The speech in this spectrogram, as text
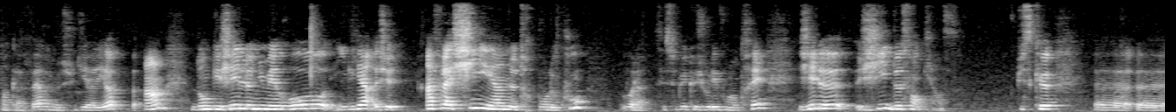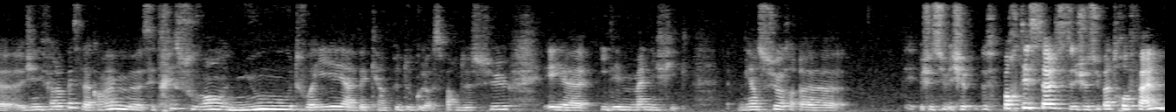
tant qu'à faire, je me suis dit, allez hop, hein. Donc j'ai le numéro, il y a, un flashy et un neutre pour le coup. Voilà, c'est celui que je voulais vous montrer. J'ai le J215. Puisque euh, euh, Jennifer Lopez, elle a quand même, c'est très souvent nude, vous voyez, avec un peu de gloss par-dessus. Et il est magnifique. Bien sûr, je suis, je, porter seul, je ne suis pas trop fan.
